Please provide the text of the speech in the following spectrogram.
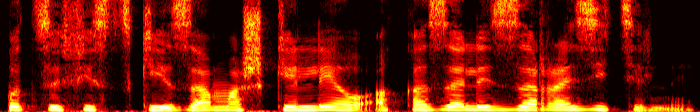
Пацифистские замашки Лео оказались заразительны.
